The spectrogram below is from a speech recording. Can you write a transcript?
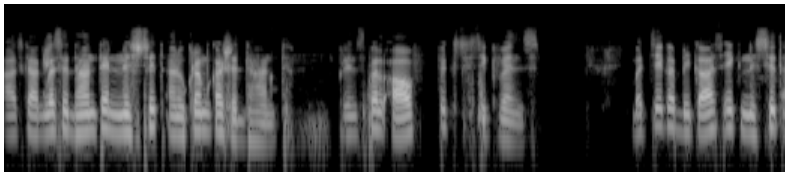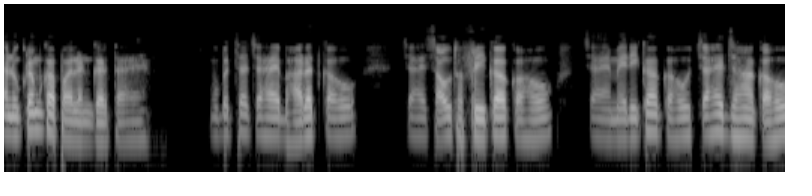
आज का अगला सिद्धांत है निश्चित अनुक्रम का सिद्धांत प्रिंसिपल ऑफ़ फिक्स्ड सीक्वेंस बच्चे का विकास एक निश्चित अनुक्रम का पालन करता है। वो बच्चा चाहे भारत का हो, चाहे साउथ अफ्रीका का हो, चाहे अमेरिका का हो, चाहे जहाँ का हो,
